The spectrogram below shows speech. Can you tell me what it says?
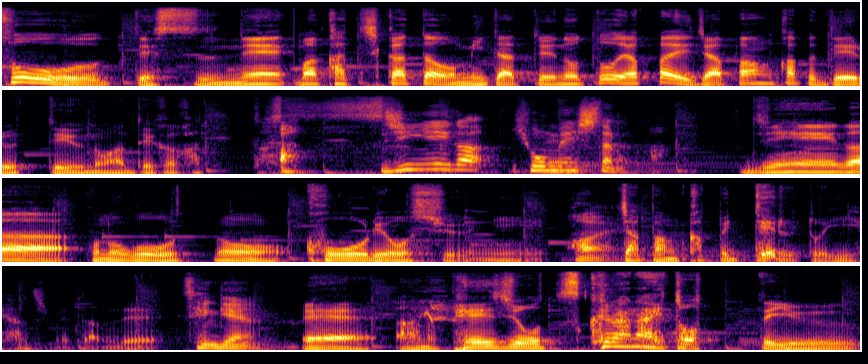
そうですね。まあ、勝ち方を見たっていうのと、やっぱりジャパンカップ出るっていうのはでかかった陣営が表明したのか、陣営がこの号の広陵州にはい。ジャパンカップに出ると言い始めたんで、宣言。ええあのページを作らないとっていう、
